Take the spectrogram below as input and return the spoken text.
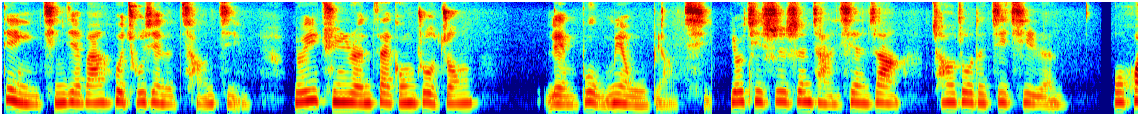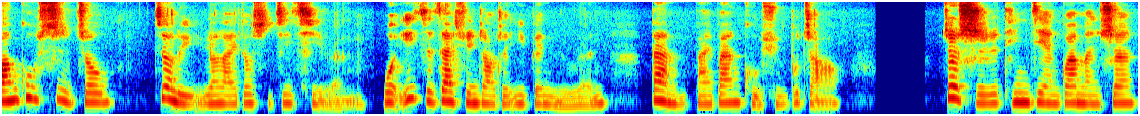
电影情节般会出现的场景，有一群人在工作中，脸部面无表情，尤其是生产线上操作的机器人。我环顾四周，这里原来都是机器人。我一直在寻找着一个女人，但百般苦寻不着。这时听见关门声，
